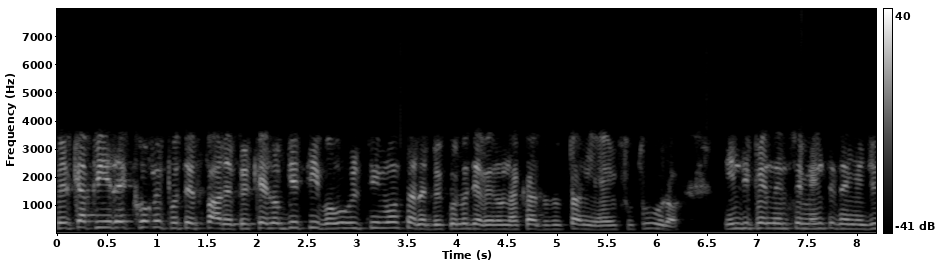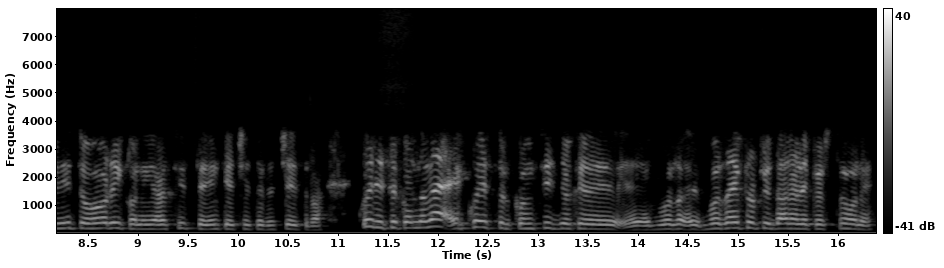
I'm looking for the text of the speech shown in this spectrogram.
per capire come poter fare perché l'obiettivo ultimo sarebbe quello di avere una casa tutta mia in futuro indipendentemente dai miei genitori con gli assistenti eccetera eccetera. Quindi secondo me è questo il consiglio che eh, vorrei, vorrei proprio dare alle persone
